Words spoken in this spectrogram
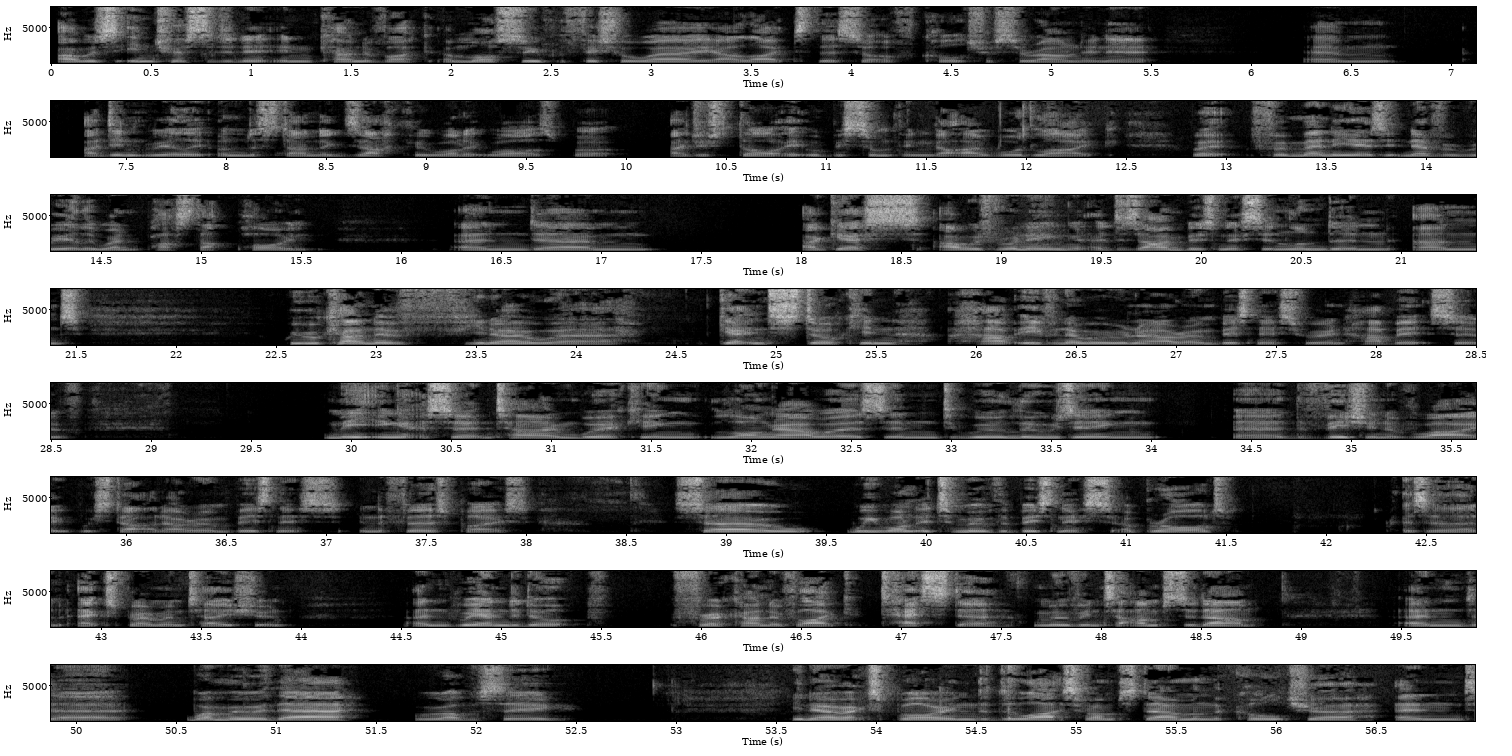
I was interested in it in kind of like a more superficial way. I liked the sort of culture surrounding it. Um, I didn't really understand exactly what it was, but I just thought it would be something that I would like. But for many years, it never really went past that point. And um, I guess I was running a design business in London, and we were kind of, you know, uh, getting stuck in how, even though we were in our own business, we were in habits of meeting at a certain time, working long hours, and we were losing uh, the vision of why we started our own business in the first place. So we wanted to move the business abroad as an experimentation, and we ended up for a kind of like tester moving to Amsterdam. And uh, when we were there, we were obviously, you know, exploring the delights of Amsterdam and the culture. And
